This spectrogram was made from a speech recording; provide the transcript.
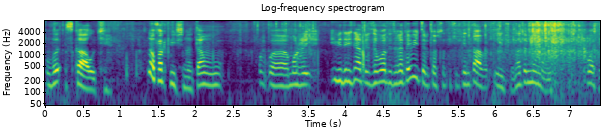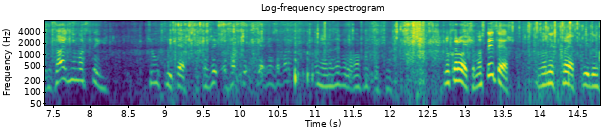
в скауті. Ну, фактично, там може і відрізняти завод зготовитель, то все-таки кентавр інший, але тим не менше. Потім задні мости. Чулки теж. Покажи, я не заберу. Ні, не заберу, наприклад. Ну, коротше, мости теж, на них крепкі йдуть.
